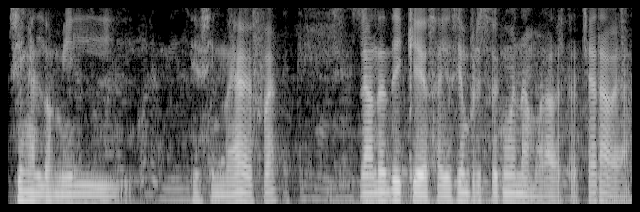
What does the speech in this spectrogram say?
Sí, en el 2019 fue. La onda es de que, o sea, yo siempre estoy como enamorado de esta chera, ¿verdad?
